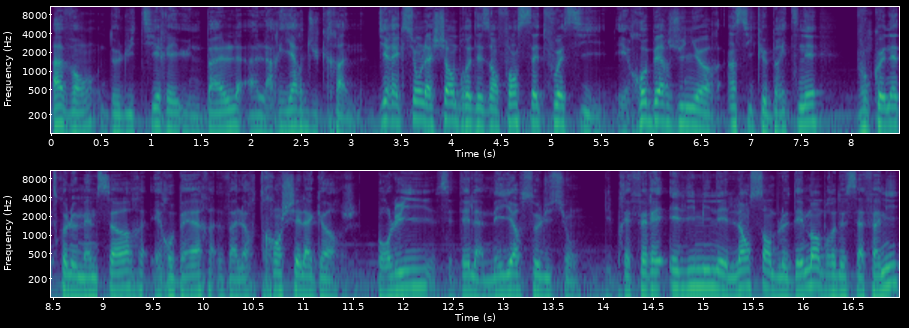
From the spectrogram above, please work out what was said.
avant de lui tirer une balle à l'arrière du crâne. Direction la chambre des enfants cette fois-ci, et Robert Jr. ainsi que Britney vont connaître le même sort et Robert va leur trancher la gorge. Pour lui, c'était la meilleure solution. Il préférait éliminer l'ensemble des membres de sa famille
